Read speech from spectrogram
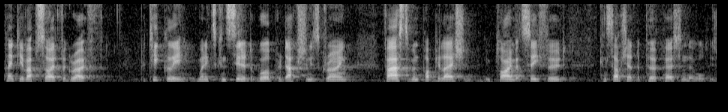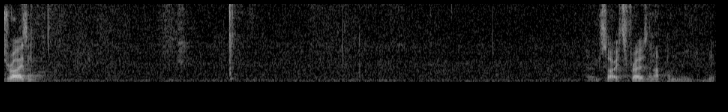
plenty of upside for growth, particularly when it's considered that world production is growing faster than population, implying that seafood consumption at the per person level is rising. Sorry, it's frozen up on me. Yep.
